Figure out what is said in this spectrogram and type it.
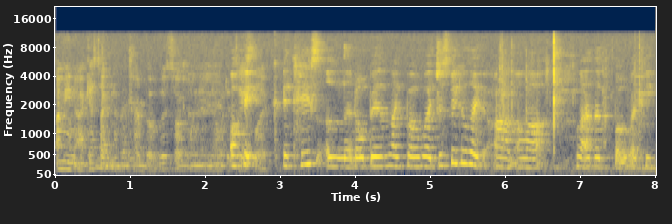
I mean, I guess I've never tried boba, so I wouldn't know what it Okay, tastes like. it tastes a little bit like boba, just because like um a lot, a lot of the boba tea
